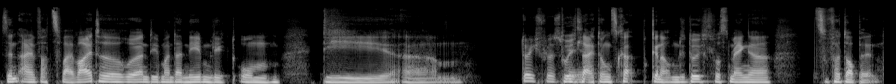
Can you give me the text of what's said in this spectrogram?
sind einfach zwei weitere Röhren, die man daneben legt, um die ähm, Durchleitungs genau, um die Durchflussmenge zu verdoppeln.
